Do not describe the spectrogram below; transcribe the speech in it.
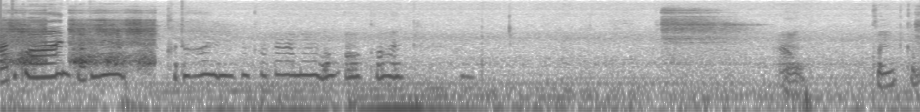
อทุกคนขอโทษขอโทษขอตามมาบอกออกก่อนเอาคนคน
